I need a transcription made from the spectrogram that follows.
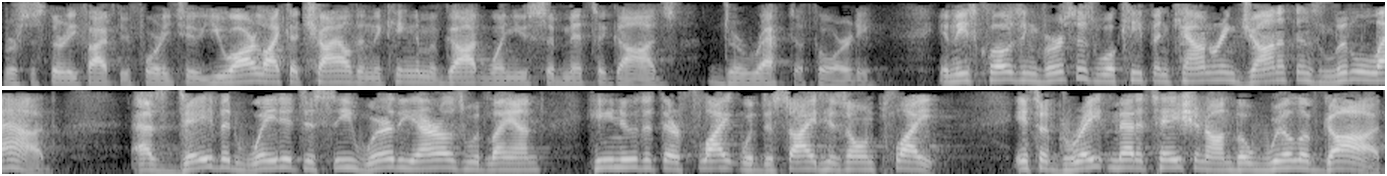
verses 35 through 42, you are like a child in the kingdom of God when you submit to God's direct authority. In these closing verses, we'll keep encountering Jonathan's little lad. As David waited to see where the arrows would land, he knew that their flight would decide his own plight. It's a great meditation on the will of God.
